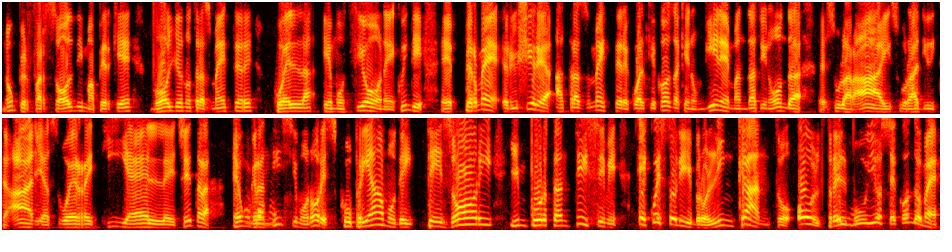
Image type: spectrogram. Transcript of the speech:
non per far soldi, ma perché vogliono trasmettere quella emozione. Quindi eh, per me riuscire a, a, trasmettere qualche cosa che non viene mandato in onda eh, sulla RAI, su Radio Italia, su RTL, eccetera, è un grandissimo onore, scopriamo dei tesori importantissimi. E questo libro, L'incanto oltre il buio, secondo me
